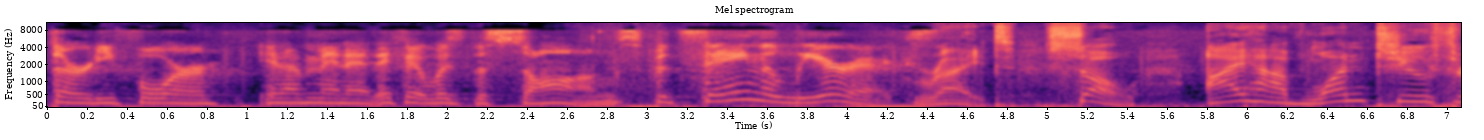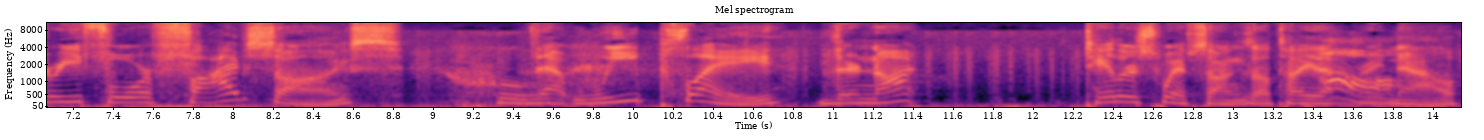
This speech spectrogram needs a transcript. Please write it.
34 in a minute if it was the songs, but saying the lyrics. Right. So I have one, two, three, four, five songs that we play. They're not Taylor Swift songs, I'll tell you that Oh. right now.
